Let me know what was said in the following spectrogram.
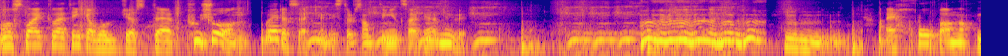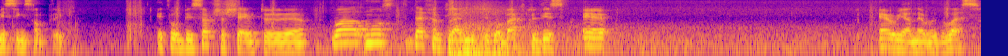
most likely I think I will just uh, push on. Wait a second, is there something inside here? Maybe. Hmm. I hope I'm not missing something. It would be such a shame to... Uh, well, most definitely I need to go back to this air area nevertheless.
